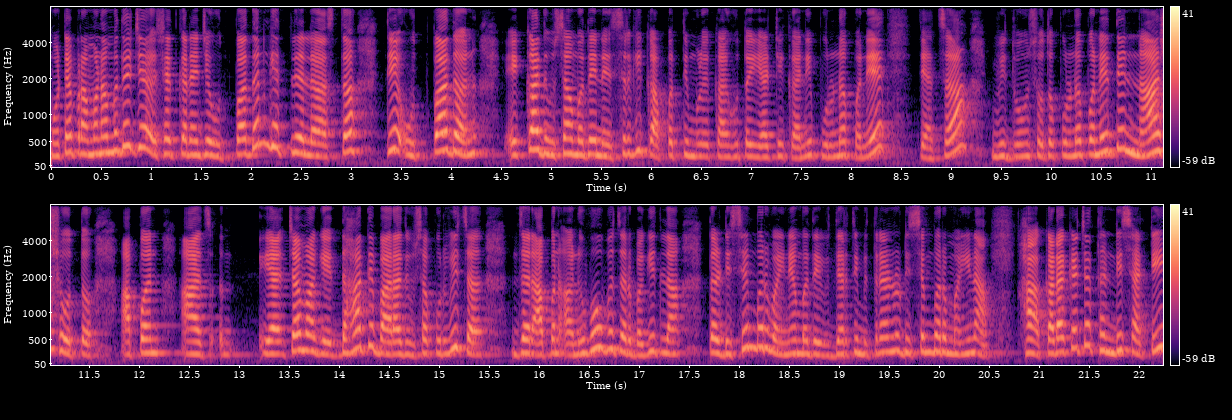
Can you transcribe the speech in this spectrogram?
मोठ्या प्रमाणामध्ये जे शेतकऱ्यांचे उत्पादन घेतलेलं असतं ते उत्पादन एका दिवसामध्ये नैसर्गिक आपत्तीमुळे काय होतं? या ठिकाणी पूर्णपणे त्याचा विध्वंस होतो. पूर्णपणे ते नाश होतं. आपण आज याच्यामागे दहा ते बारा दिवसापूर्वीचा जर आपण अनुभव जर बघितला तर डिसेंबर महिन्यामध्ये विद्यार्थी मित्रांनो डिसेंबर महिना हा कडाक्याच्या थंडीसाठी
